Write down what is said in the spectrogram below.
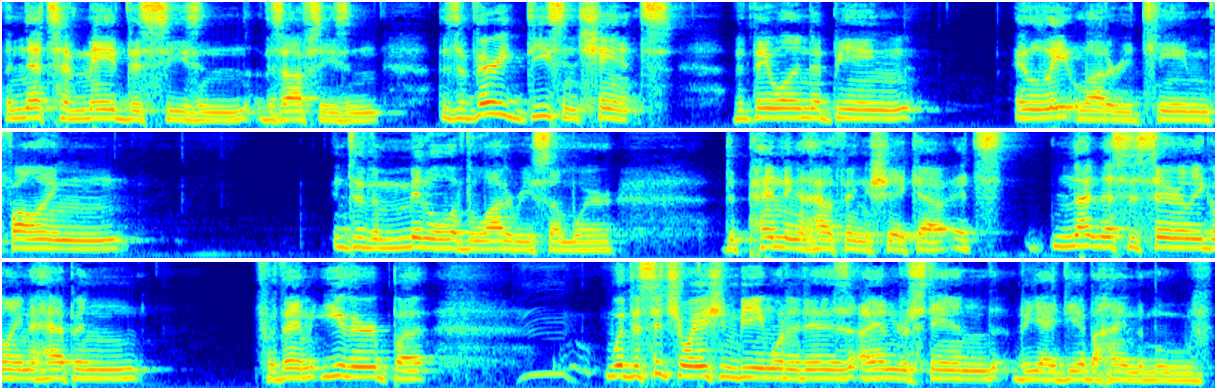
the Nets have made this season, this offseason, there's a very decent chance that they will end up being a late lottery team falling into the middle of the lottery somewhere, depending on how things shake out. It's not necessarily going to happen for them either, but with the situation being what it is, I understand the idea behind the move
